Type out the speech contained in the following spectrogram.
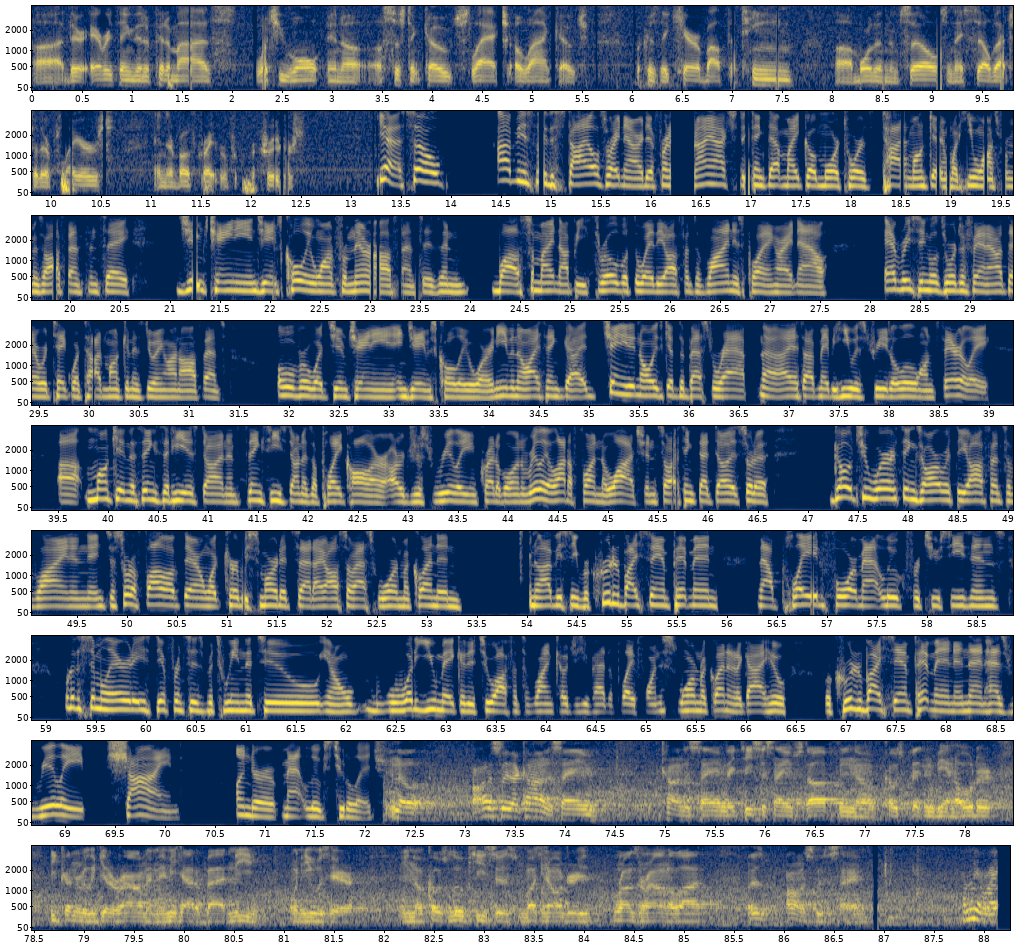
Uh, they're everything that epitomize what you want in a assistant coach slash a line coach because they care about the team uh, more than themselves, and they sell that to their players, and they're both great re- recruiters. Yeah, so obviously the styles right now are different. And I actually think that might go more towards Todd Monken and what he wants from his offense than say Jim Chaney and James Coley want from their offenses. And while some might not be thrilled with the way the offensive line is playing right now, every single Georgia fan out there would take what Todd Monken is doing on offense over what Jim Chaney and James Coley were. And even though I think uh, Chaney didn't always get the best rap, uh, I thought maybe he was treated a little unfairly. Uh, Monken, the things that he has done and things he's done as a play caller are just really incredible and really a lot of fun to watch. And so I think that does sort of go to where things are with the offensive line. And, and to sort of follow up there on what Kirby Smart had said, I also asked Warren McClendon, you know, obviously recruited by Sam Pittman, now played for Matt Luke for two seasons what are the similarities, differences between the two? You know, what do you make of the two offensive line coaches you've had to play for? And this is Warren McClendon, a guy who recruited by Sam Pittman and then has really shined under Matt Luke's tutelage. You know, honestly, they're kind of the same. Kind of the same. They teach the same stuff. You know, Coach Pittman being older, he couldn't really get around, and then he had a bad knee when he was here. You know, Coach Luke, he's just much younger. He runs around a lot. But it's honestly the same. How many right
